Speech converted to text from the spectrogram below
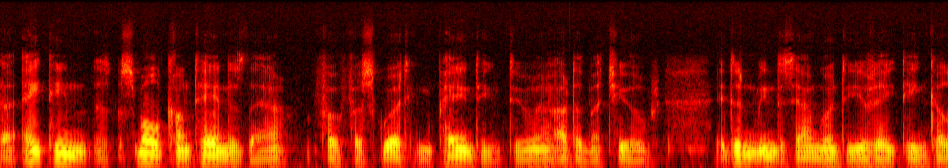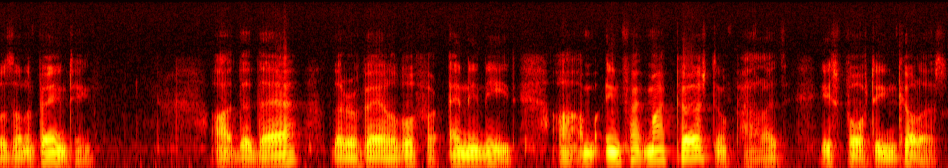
uh, 18 small containers there for, for squirting painting to uh, out of my tubes. It doesn't mean to say I'm going to use 18 colours on a painting. Uh, they're there, they're available for any need. Um, in fact, my personal palette is 14 colours.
